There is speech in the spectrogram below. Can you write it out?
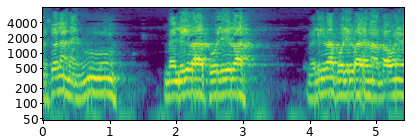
မဆွဲလန်းနိုင်ဘူးမလေးပါဖို့လေးပါမလေးပါဖို့လေးပါကမှပါဝင်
